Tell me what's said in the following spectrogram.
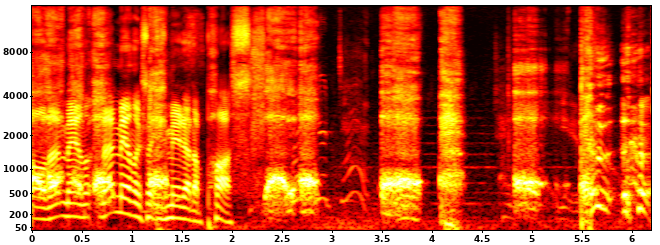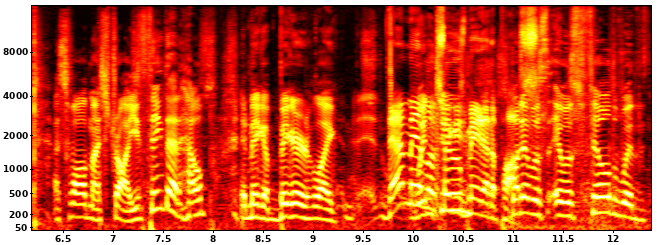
Oh, that man! That man looks like he's made out of pus. You're dead. I swallowed my straw. You'd think that'd help? It'd make a bigger like That man looks like tube, he's made out of pus. But it was it was filled with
